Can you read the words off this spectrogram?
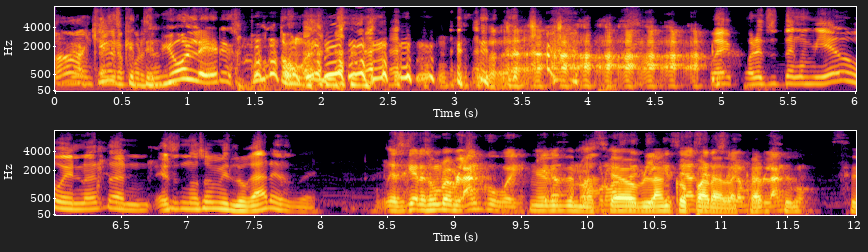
Ah, ¿quieres que te viole? Eres puto, güey. Güey, por eso tengo miedo, güey, no, tan- esos no son mis lugares, güey. Es que eres hombre blanco, güey. Eres No, demasiado blanco seas, para la cárcel. blanco. Sí.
